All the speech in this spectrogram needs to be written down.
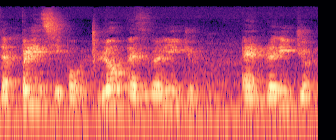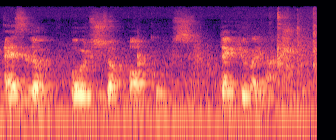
the principle law as religion and religion as law also occurs. Thank you very much.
